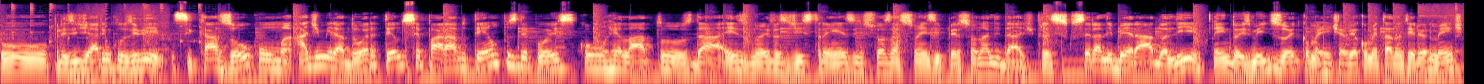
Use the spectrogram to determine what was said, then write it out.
O presidiário, inclusive, se casou com uma admiradora, tendo separado tempos depois com relatos da ex-noivas de estranheza em suas ações e personalidade. Francisco será liberado ali em 2018, como a gente havia comentado anteriormente,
